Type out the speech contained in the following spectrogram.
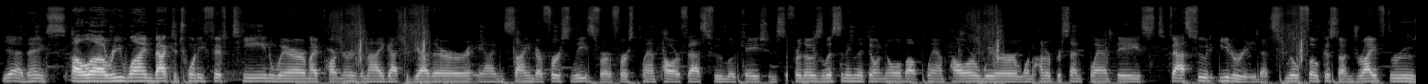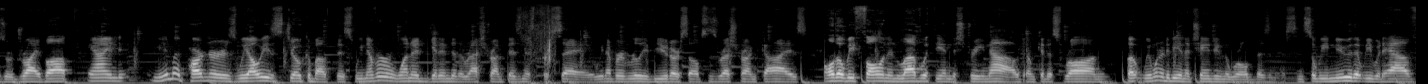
Yeah, thanks. I'll uh, rewind back to 2015, where my partners and I got together and signed our first lease for our first Plant Power fast food location. So, for those listening that don't know about Plant Power, we're 100% plant based fast food eatery that's real focused on drive throughs or drive up. And me and my partners, we always joke about this. We never wanted to get into the restaurant business per se. We never really viewed ourselves as restaurant guys, although we've fallen in love with the industry now, don't get us wrong. But we wanted to be in the changing the world business. And so we knew that we would have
